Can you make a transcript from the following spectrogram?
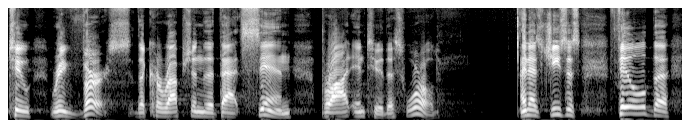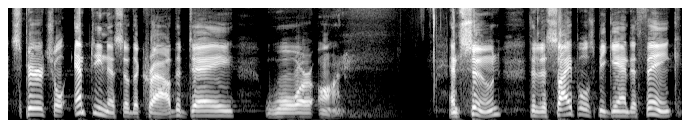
to reverse the corruption that that sin brought into this world. And as Jesus filled the spiritual emptiness of the crowd, the day wore on. And soon the disciples began to think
